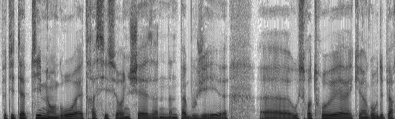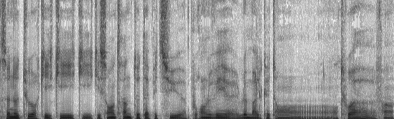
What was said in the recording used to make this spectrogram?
petit à petit, mais en gros, être assis sur une chaise à, ne pas bouger euh, euh, ou se retrouver avec un groupe de personnes autour qui, qui, qui, qui sont en train de te taper dessus euh, pour enlever euh, le mal que tu en, toi. Enfin,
